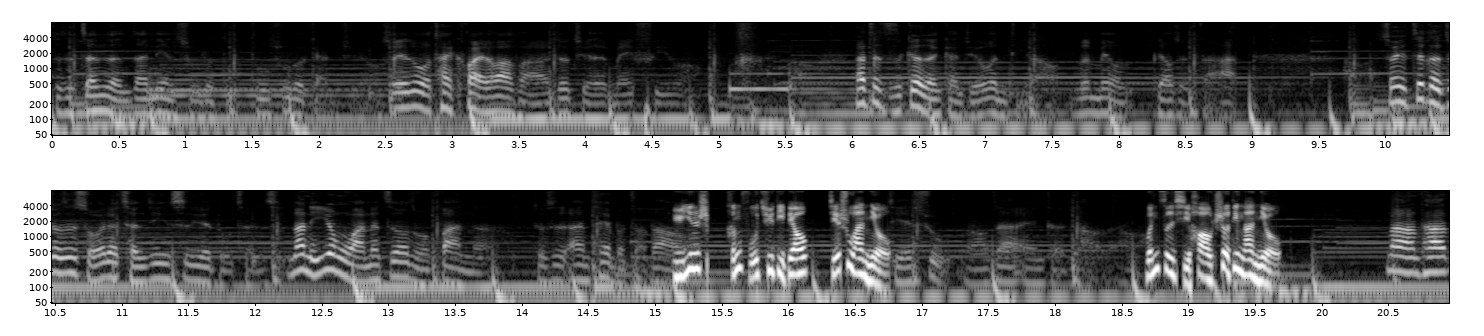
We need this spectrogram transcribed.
就是真人在念书的读读书的感觉哦。所以如果太快的话，反而就觉得没 feel 哦。那这只是个人感觉问题啦，我们没有标准答案。好，所以这个就是所谓的沉浸式阅读程式。那你用完了之后怎么办呢？就是按 Tab 找到语音是横幅区地标结束按钮，结束，然后再按 Enter 就好了哦。文字喜好设定按钮，那它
